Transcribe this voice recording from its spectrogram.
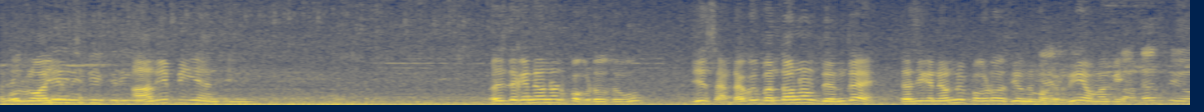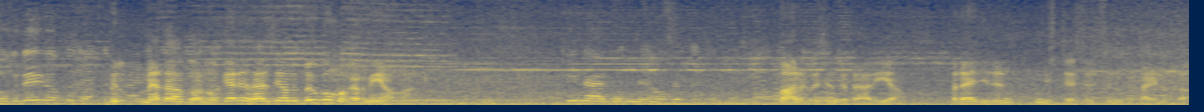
ਉਹ ਹੈ? ਆਂਦੀ ਪਈ ਹਾਂਜੀ। ਅਸੀਂ ਤਾਂ ਕਹਿੰਦੇ ਉਹਨਾਂ ਨੂੰ ਪਕੜੋ ਸਗੋਂ। ਜੇ ਸਾਡਾ ਕੋਈ ਬੰਦਾ ਉਹਨਾਂ ਨੂੰ ਦਿੰਦਾ ਹੈ ਤਾਂ ਅਸੀਂ ਕਹਿੰਦੇ ਉਹਨੂੰ ਵੀ ਪਕੜੋ ਅਸੀਂ ਉਹਨੂੰ ਮਗਰ ਨਹੀਂ ਆਵਾਂਗੇ। ਤੁਹਾਡਾ ਸਹਿਯੋਗ ਰਹੇਗਾ ਪੂਰਾ। ਬਿਲਕੁਲ ਮੈਂ ਤਾਂ ਤੁਹਾਨੂੰ ਕਹਿ ਰਿਹਾ ਸੀ ਅਸੀਂ ਉਹਨੂੰ ਬਿਲਕੁਲ ਮਗਰ ਨਹੀਂ ਆਵਾਂਗੇ। ਕੀ ਨਾਮ ਹੈ Gurmel sir Bal Krishan Kataria president administration file ਦਾ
